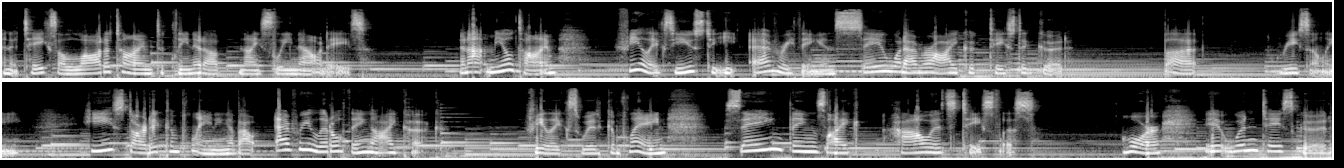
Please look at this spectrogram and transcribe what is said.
and it takes a lot of time to clean it up nicely nowadays. And at mealtime, Felix used to eat everything and say whatever I cooked tasted good. But recently, he started complaining about every little thing I cook. Felix would complain, saying things like how it's tasteless, or it wouldn't taste good,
